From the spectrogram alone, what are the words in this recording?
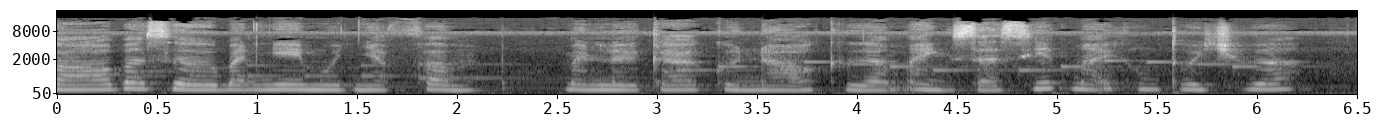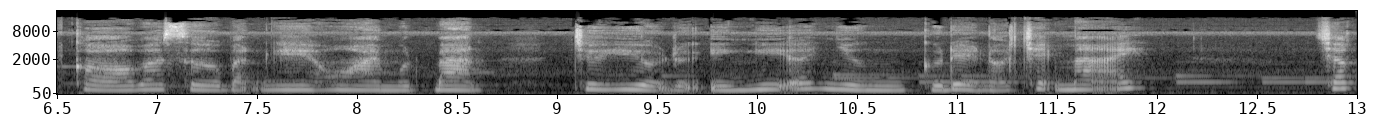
Có bao giờ bạn nghe một nhạc phẩm mà lời ca của nó cứ ám ảnh xa xiết mãi không thôi chưa? Có bao giờ bạn nghe hoài một bản chưa hiểu được ý nghĩa nhưng cứ để nó chạy mãi? Chắc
